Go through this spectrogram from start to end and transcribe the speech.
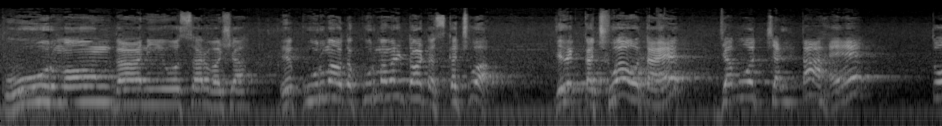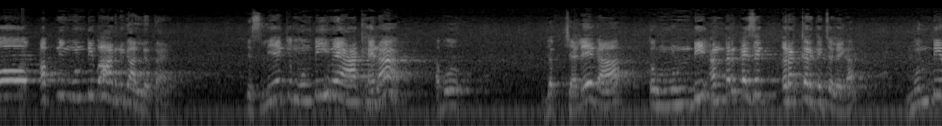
कूर्मोंगानी वो सर्वशा। ये कूर्मा होता, कूर्मा मैंने टॉटस कछुआ। जैसे कछुआ होता है, जब वो चलता है तो अपनी मुंडी बाहर निकाल लेता है। इसलिए कि मुंडी में आँख है ना, अब वो जब चलेगा तो मुंडी अंदर कैसे रख करके चलेगा? मुंडी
